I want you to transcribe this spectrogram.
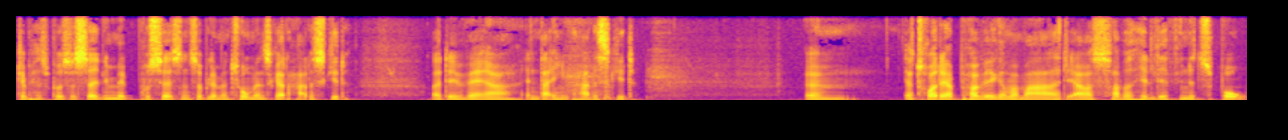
kan passe på sig selv med processen, så bliver man to mennesker, der har det skidt. Og det er værre, end der er en, der har det skidt. øhm, jeg tror, det har påvirket mig meget, at jeg også har været heldig at finde et sprog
